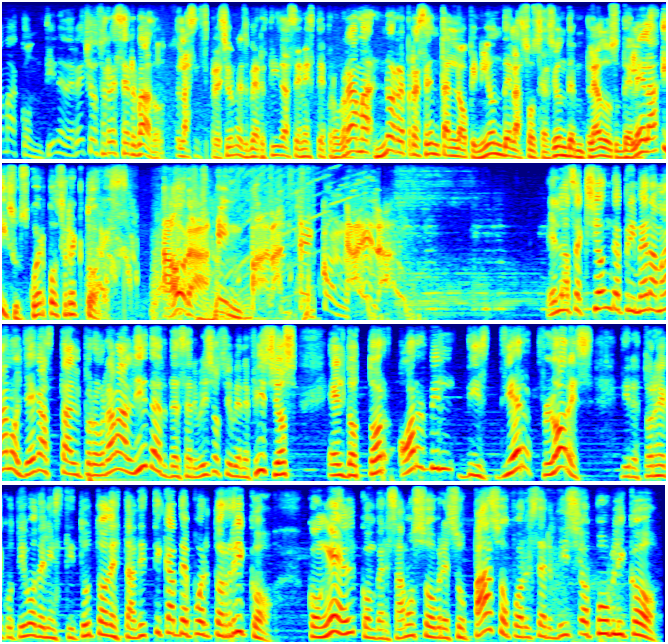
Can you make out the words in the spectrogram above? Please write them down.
programa contiene derechos reservados. Las expresiones vertidas en este programa no representan la opinión de la Asociación de Empleados de Lela y sus cuerpos rectores. Ahora, en Palante con Aela. En la sección de primera mano llega hasta el programa líder de servicios y beneficios, el doctor Orville Disdier Flores, director ejecutivo del Instituto de Estadísticas de Puerto Rico. Con él conversamos sobre su paso por el servicio público.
